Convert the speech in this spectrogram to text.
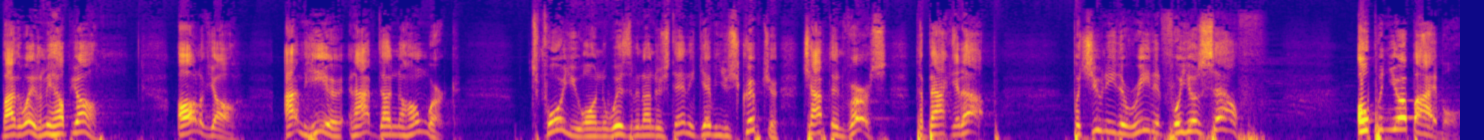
By the way, let me help y'all. All of y'all, I'm here and I've done the homework for you on the wisdom and understanding, giving you scripture, chapter and verse to back it up. But you need to read it for yourself. Open your Bible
